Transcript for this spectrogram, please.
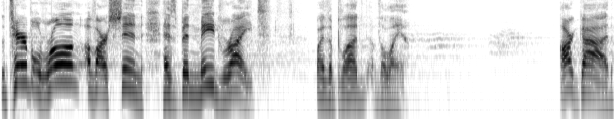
The terrible wrong of our sin has been made right by the blood of the Lamb. Our God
